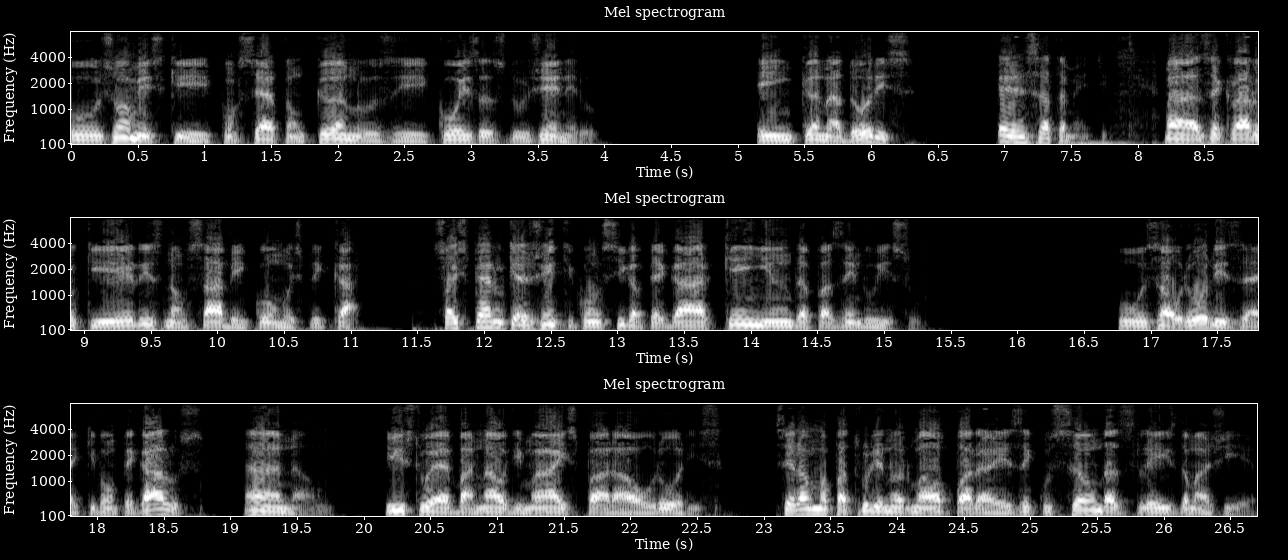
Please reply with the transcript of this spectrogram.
os homens que consertam canos e coisas do gênero. Encanadores? Exatamente. Mas é claro que eles não sabem como explicar. Só espero que a gente consiga pegar quem anda fazendo isso. Os aurores é que vão pegá-los? Ah, não. Isto é banal demais para aurores. Será uma patrulha normal para a execução das leis da magia.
